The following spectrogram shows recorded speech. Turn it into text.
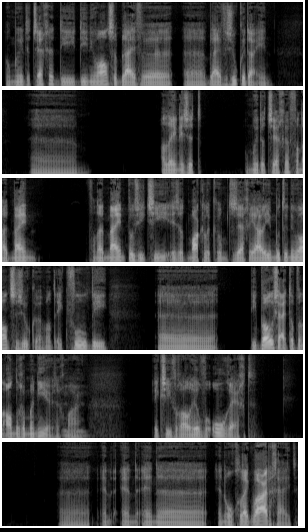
hoe moet je dat zeggen, die, die nuance blijven, eh, blijven zoeken daarin. Ehm, alleen is het, hoe moet je dat zeggen, vanuit mijn, vanuit mijn positie is het makkelijker om te zeggen, ja, je moet de nuance zoeken. Want ik voel die, eh, die boosheid op een andere manier, zeg maar. Mhm. ik zie vooral heel veel onrecht. Eh, en, en, en, en ongelijkwaardigheid.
